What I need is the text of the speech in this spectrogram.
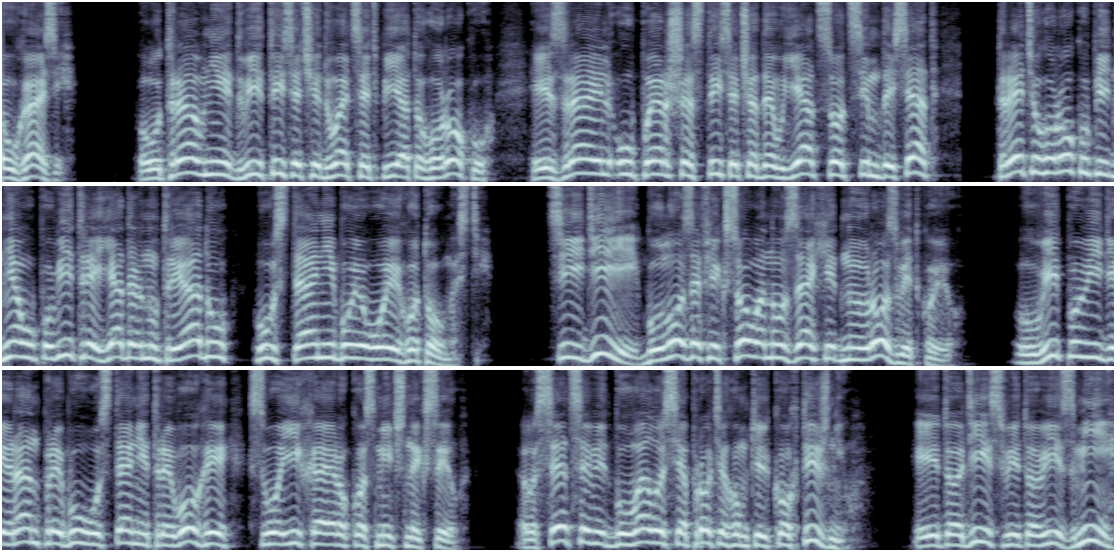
у Газі. У травні 2025 року Ізраїль уперше з 1973 року підняв у повітря ядерну тріаду у стані бойової готовності. Ці дії було зафіксовано західною розвідкою. У відповідь Іран прибув у стані тривоги своїх аерокосмічних сил. Все це відбувалося протягом кількох тижнів. І тоді світові ЗМІ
